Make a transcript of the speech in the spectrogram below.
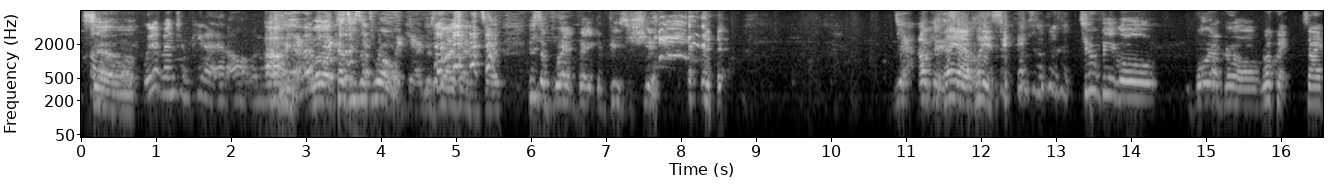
So. we didn't mention Peeta at all. we Oh yeah, well, because he's a throwaway character, as far as I'm concerned. He's a bread bacon piece of shit. yeah. Okay. Oh yeah, so please. two people, boy and a girl. real quick. Sorry,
